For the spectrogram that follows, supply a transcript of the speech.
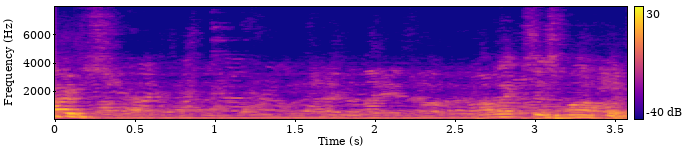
House? Alexis Martin.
